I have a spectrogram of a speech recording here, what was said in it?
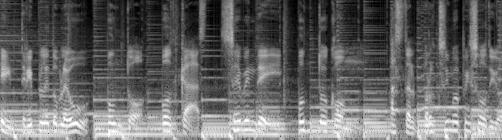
en www.podcast7day.com. Hasta el próximo episodio.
